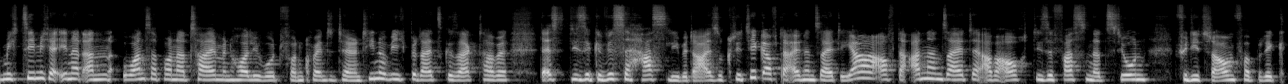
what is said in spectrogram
mich ziemlich erinnert an Once Upon a Time in Hollywood von Quentin Tarantino, wie ich bereits gesagt habe. Da ist diese gewisse Hassliebe da. Also Kritik auf der einen Seite ja, auf der anderen Seite aber auch diese Faszination für die Traumfabrik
